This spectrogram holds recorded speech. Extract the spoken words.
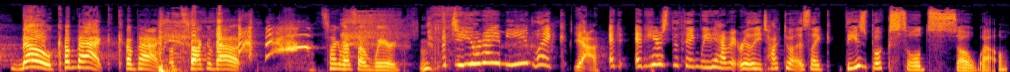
no, come back. Come back. Let's talk about let's talk about something weird. but do you know what I mean? Like Yeah. and, and here's the thing we haven't really talked about is like these books sold so well.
